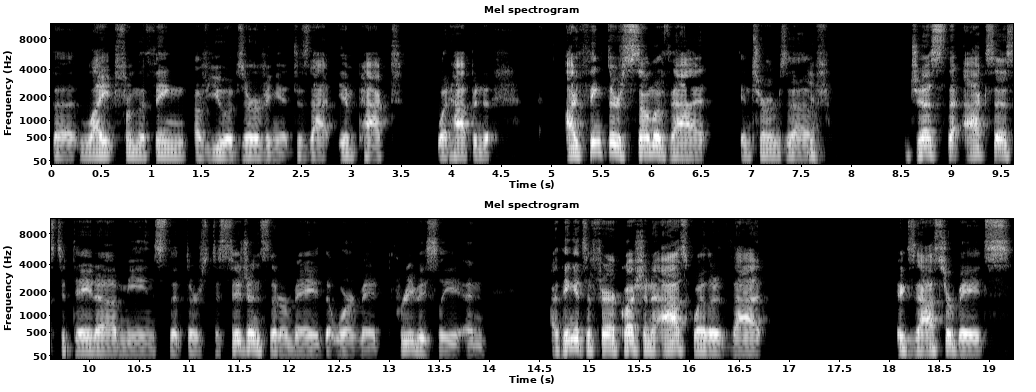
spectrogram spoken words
the light from the thing of you observing it does that impact what happened? I think there's some of that in terms of yeah. just the access to data means that there's decisions that are made that weren't made previously, and I think it's a fair question to ask whether that exacerbates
